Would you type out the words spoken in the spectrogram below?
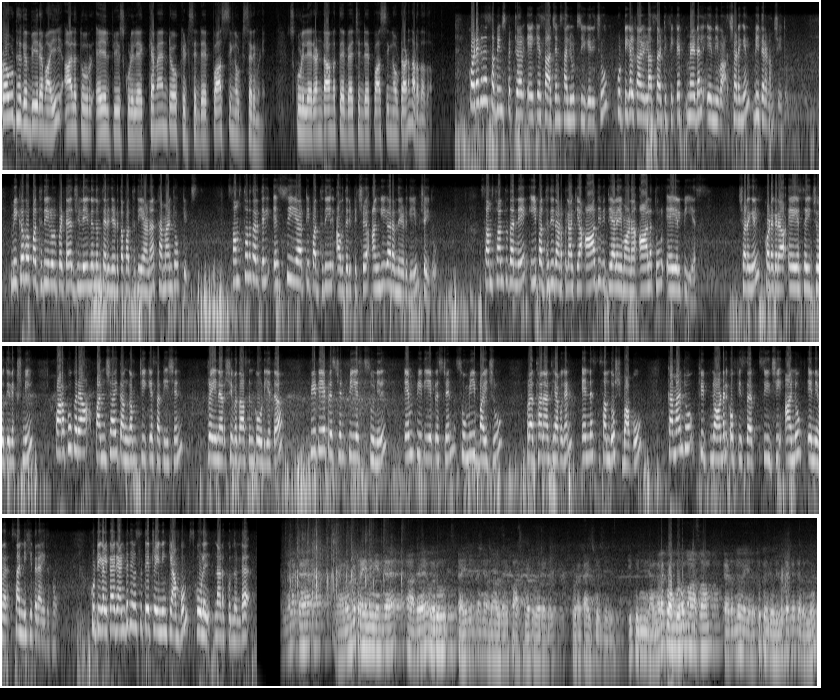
പ്രൗഢഗംഭീരമായി Alathur A L P സ്കൂളിലെ commando കിഡ്സിന്റെ passing out ceremony സ്കൂളിലെ രണ്ടാമത്തെ ബാച്ചിന്റെ പാസിംഗ് ഔട്ടാണ് നടന്നത്. Kodakara sub inspector A K Sajan salute സ്വീകരിച്ചു. കുട്ടികൾക്കായുള്ള സർട്ടിഫിക്കറ്റ് മെഡൽ എന്നിവ ചടങ്ങിൽ വിതരണം ചെയ്തു. മികവ് പദ്ധതിയിൽ ഉൾപ്പെട്ട് ജില്ലയിൽ നിന്നും തെരഞ്ഞെടുത്ത പദ്ധതിയാണ് കമാൻഡോ കിഡ്സ്. സംസ്ഥാന തലത്തിൽ എസ് സി ആർ ടി പദ്ധതിയിൽ അവതരിപ്പിച്ച് അംഗീകാരം നേടുകയും ചെയ്തു. സംസ്ഥാനത്ത് തന്നെ ഈ പദ്ധതി നടപ്പിലാക്കിയ ആദ്യ വിദ്യാലയമാണ് Alathur A L P S ചടങ്ങിൽ Kodakara A S I Jyothilakshmi Parappukkara panchayat അംഗം T K Satheesan trainer Sivadasan Kodiyath P T A president P S Sunil M P T A president Sumi Baiju പ്രധാന അധ്യാപകൻ N S Santhosh Babu commando kid nodal officer C G Anoop എന്നിവർ സന്നിഹിതരായിരുന്നു. കുട്ടികൾക്ക് രണ്ട് ദിവസത്തെ training ക്യാമ്പും സ്കൂളിൽ നടക്കുന്നുണ്ട്. ഞങ്ങളുടെ ട്രെയിനിങ്ങിന്റെ അതേ ഒരു സ്റ്റൈലിൽ തന്നെയാണ് അവിടെ പാസ്പോർട്ട് പരേഡ് ഇവിടെ കാഴ്ചവെച്ചത് ഈ കുഞ്ഞ് ഞങ്ങളൊക്കെ ഒമ്പത് മാസം കിടന്ന് എടുത്ത് പെരുവെയിലത്തൊക്കെ കിടന്ന്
